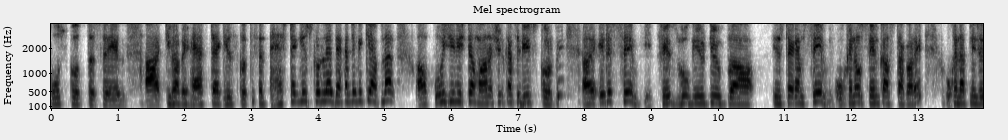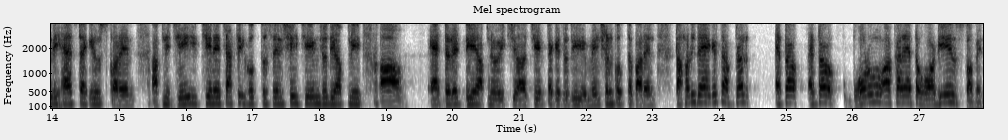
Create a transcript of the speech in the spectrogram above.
পোস্ট করতেছেন আর কীভাবে হ্যাশট্যাগ ইউজ করতেছেন। হ্যাশট্যাগ ইউজ করলে দেখা যাবে কি আপনার ওই জিনিসটা মানুষের কাছে রিচ করবে। এটা same Facebook YouTube Instagram same ওখানেও সেম কাজটা করে। ওখানে আপনি যদি হ্যাশট্যাগ ইউজ করেন, আপনি যেই চেনে চাকরি করতেছেন, সেই চেন যদি আপনি অ্যাট দ্য রেট দিয়ে আপনি ওই চেনটাকে যদি মেনশন করতে পারেন, তাহলে দেখা গেছে আপনার একটা একটা বড় আকারে একটা অডিয়েন্স পাবেন।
